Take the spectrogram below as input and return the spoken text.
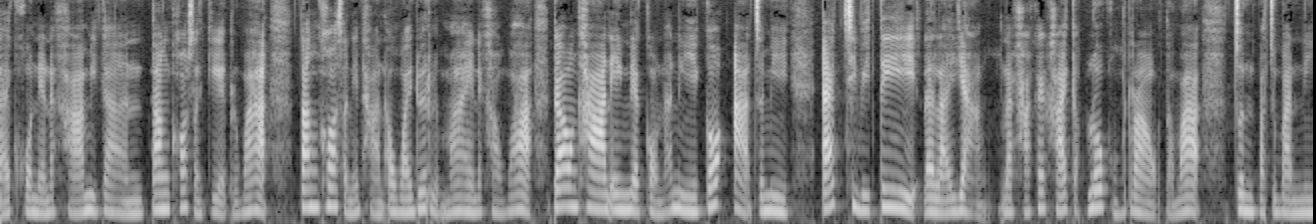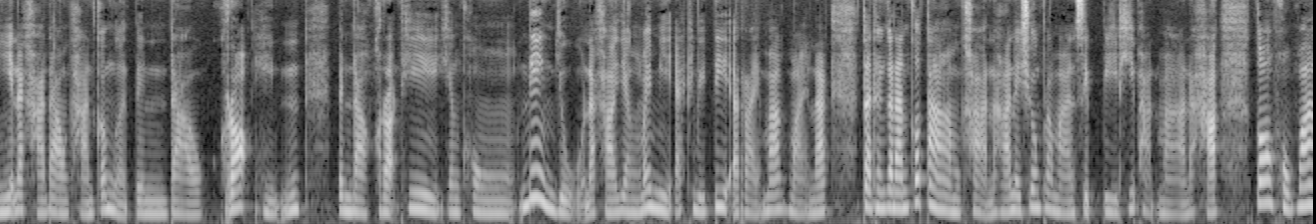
ลาย ๆ คนเนี่ยนะคะ มีการตั้งข้อสังเกตหรือว่าตั้งข้อสันนิษฐานเอาไว้ด้วยหรือไม่นะคะว่าดาวอังคารเองเนี่ยก่อนหน้านี้ก็อาจจะมี activity หลาย ๆ อย่างนะคะคล้าย ๆ กับโลกของเรา แต่ว่าจนปัจจุบันนี้นะคะ ดาวอังคารก็เหมือนเป็นดาวเคราะห์หิน เป็นดาวเคราะห์ที่ยังคงนิ่งอยู่นะคะ ยังไม่มี activity อะไรมากมายนัก แต่ถึงกระนั้นก็ตามค่ะนะคะในช่วงประมาณ 10 ปีที่ผ่านมานะคะ ก็พบว่า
